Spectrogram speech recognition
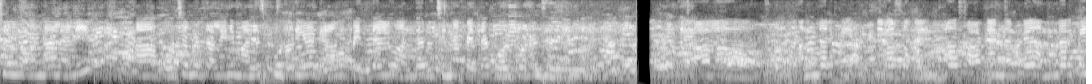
సంతోషంగా ఉండాలని ఆ పోచమ్మ తల్లిని మనస్ఫూర్తిగా గ్రామ పెద్దలు అందరూ చిన్న పెద్ద కోరుకోవడం జరిగింది. చాలా అందరికీ ఫీవర్స్ ఒక ఇంట్లో స్టార్ట్ అయిందంటే అందరికీ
